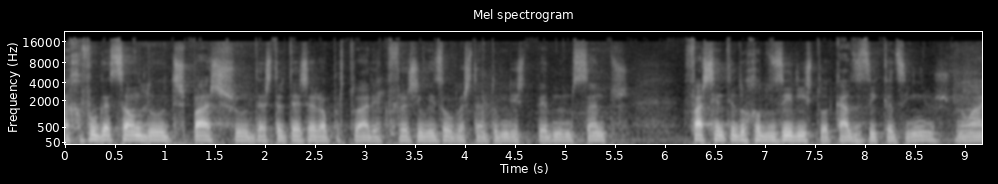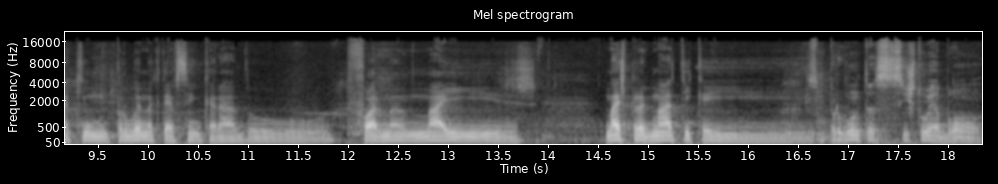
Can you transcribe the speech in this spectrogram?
a revogação do despacho da estratégia aeroportuária que fragilizou bastante o Ministro Pedro Nuno Santos, Faz sentido reduzir isto a casos e casinhos? Não há aqui um problema que deve ser encarado de forma mais, mais pragmática e. Se pergunta se isto é bom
